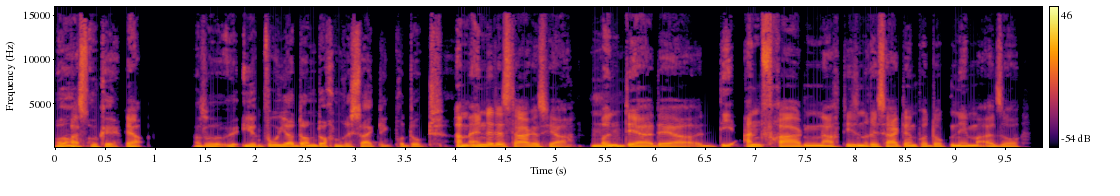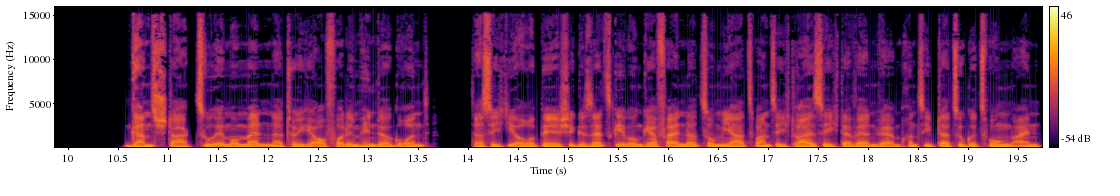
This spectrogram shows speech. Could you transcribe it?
Oh, Passt. okay. Ja. Also irgendwo ja dann doch ein Recyclingprodukt. Am Ende des Tages ja. Mhm. Und der, der, die Anfragen nach diesen Recyclingprodukten nehmen also ganz stark zu im Moment, natürlich auch vor dem Hintergrund, dass sich die europäische Gesetzgebung ja verändert zum Jahr 2030. Da werden wir im Prinzip dazu gezwungen, einen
